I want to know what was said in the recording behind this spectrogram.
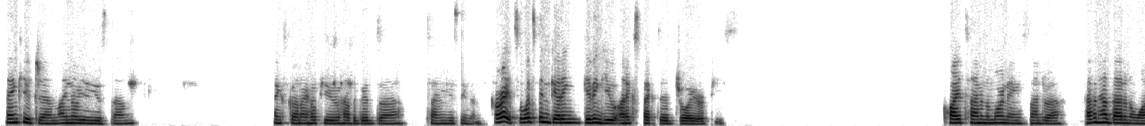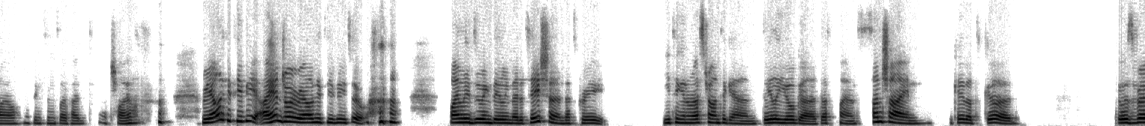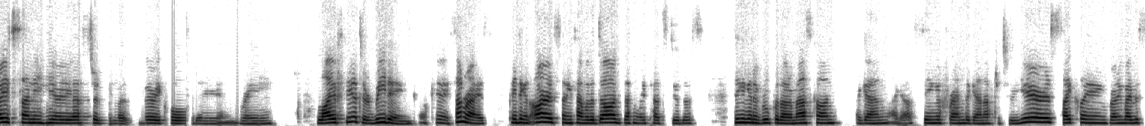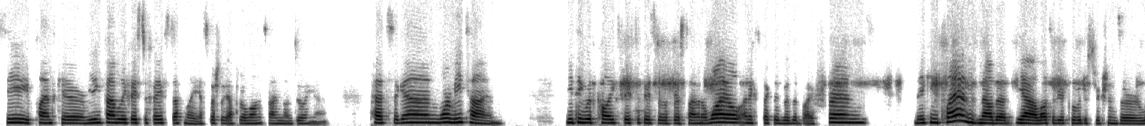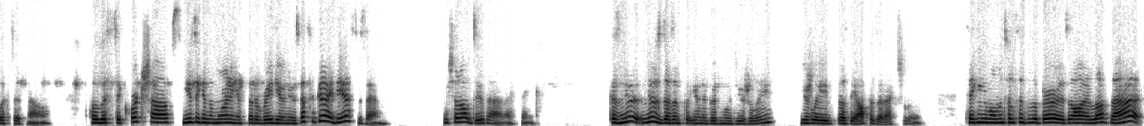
Thank you, Jim. I know you use them. Thanks, Gun. I hope you have a good uh, time using them. All right, so what's been getting giving you unexpected joy or peace? Quiet time in the morning, Sandra. Haven't had that in a while. I think since I've had a child. reality TV. I enjoy reality TV too. Finally doing daily meditation. That's great. Eating in a restaurant again. Daily yoga. Death plants. Sunshine. Okay, that's good. It was very sunny here yesterday, but very cold today and rainy. Live theater, reading, okay, sunrise, painting and art, spending time with a dog, definitely pets do this. Singing in a group without a mask on, again, I guess. Seeing a friend again after two years, cycling, running by the sea, plant care, meeting family face to face, definitely, especially after a long time not doing it. Pets again, more me time. Meeting with colleagues face to face for the first time in a while, unexpected visit by friends, making plans now that, yeah, lots of your COVID restrictions are lifted now. Holistic workshops, music in the morning instead of radio news. That's a good idea, Suzanne. We should all do that, I think. Because news doesn't put you in a good mood usually. Usually does the opposite, actually. Taking a moment to listen to the birds. Oh, I love that.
